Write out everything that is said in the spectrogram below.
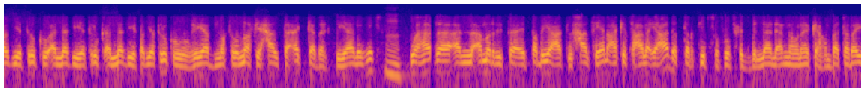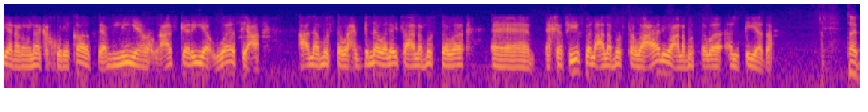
قد يتركه الذي يترك الذي قد يتركه غياب نصر الله في حال تأكد اغتياله وهذا الأمر طبيعة الحال سينعكس على إعادة ترتيب صفوف حزب الله لأن هناك تبين ان هناك خروقات أمنية وعسكرية واسعة على مستوى حزب الله وليس على مستوى خفيف بل على مستوى عالي وعلى مستوى القيادة. طيب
